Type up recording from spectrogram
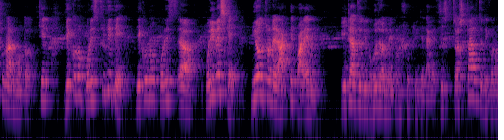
শোনার মতো যে যে কোনো পরিস্থিতিতে, যে কোনো পরিবেশকে নিয়ন্ত্রণে রাখতে পারেন। এটা যদি বহু জন্মে কোনো স্বীকৃতি থাকে স্রষ্টার যদি কোনো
